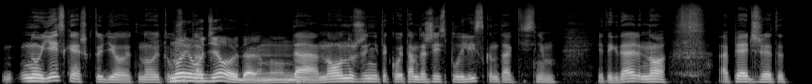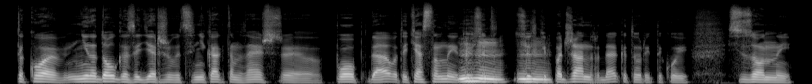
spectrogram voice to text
Ну, есть, конечно, кто делает, но это Ну, уже его так. делают, да. Ну, Да, но он уже не такой. Там даже есть плейлист ВКонтакте с ним и так далее. Но, опять же, это такое ненадолго задерживается, не как там, знаешь, э, поп, да, вот эти основные. То есть это Мгм, все-таки поджанр, да, который такой сезонный.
